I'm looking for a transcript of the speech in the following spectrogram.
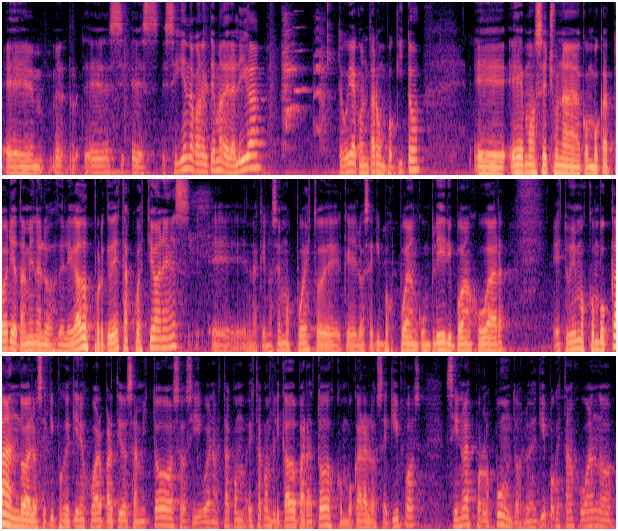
Eh, eh, siguiendo con el tema de la liga, te voy a contar un poquito. Eh, hemos hecho una convocatoria también a los delegados porque de estas cuestiones en las que nos hemos puesto de que los equipos puedan cumplir y puedan jugar, estuvimos convocando a los equipos que quieren jugar partidos amistosos y bueno, está, está complicado para todos convocar a los equipos si no es por los puntos. Los equipos que están jugando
